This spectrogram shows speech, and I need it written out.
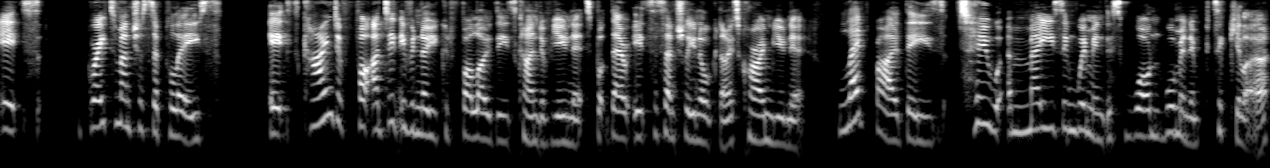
it's Greater Manchester Police it's kind of fo- I didn't even know you could follow these kind of units, but there it's essentially an organized crime unit led by these two amazing women. This one woman in particular,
